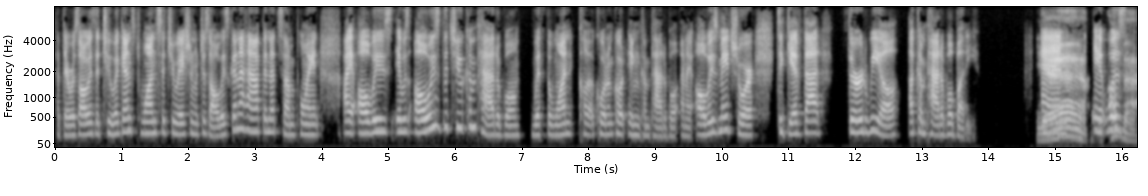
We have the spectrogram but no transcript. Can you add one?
that there was always a two against one situation, which is always gonna happen at some point. I always it was always the two compatible with the one quote unquote incompatible. And I always made sure to give that third wheel a compatible buddy. Yeah. I it was that.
